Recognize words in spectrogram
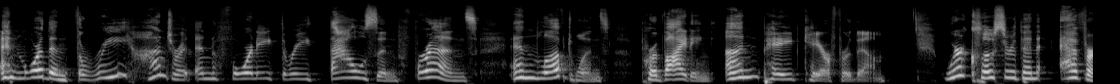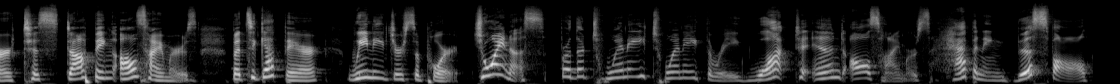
and more than 343,000 friends and loved ones providing unpaid care for them. We're closer than ever to stopping Alzheimer's, but to get there, we need your support. Join us for the 2023 Walk to End Alzheimer's happening this fall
